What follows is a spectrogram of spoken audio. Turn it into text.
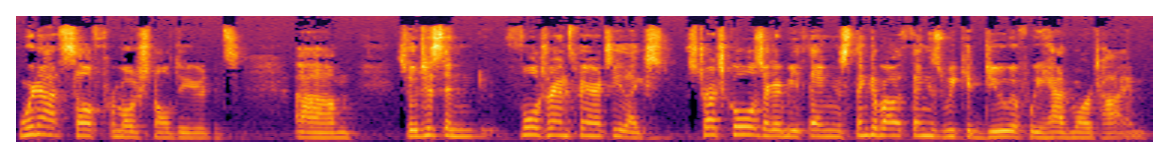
we're not self promotional dudes. Um, so just in full transparency, like stretch goals are going to be things. Think about things we could do if we had more time.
